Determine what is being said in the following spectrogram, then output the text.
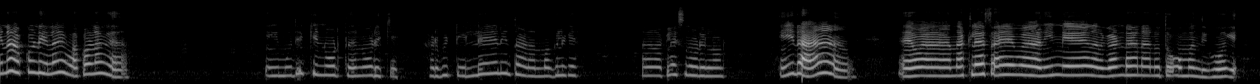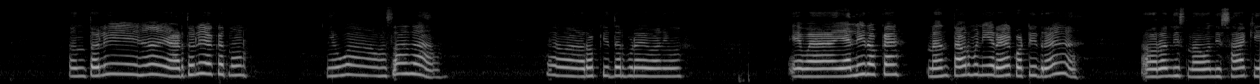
ಏನೋ ಹಾಕೊಂಡಿಲ್ಲ ಇವ ಹಾಕೊಂಡಂಗ ಈ ಮುದುಕಿ ನೋಡ್ತಾ, ನೋಡಿಕೆ. ಹಡ್ಬಿಟ್ಟು ಇಲ್ಲೇ ನಿಂತಾಳ ನನ್ನ ಮಗಳಿಗೆ. ನಕ್ಲೇಸ್ ನೋಡಿಲ್ಲ ನೋಡಿ. ಈಗ ನಕ್ಲೇಸ್ ಇವ ನಿನ್ನೆ ನನ್ನ ಗಂಡ ನಾನು ತೊಗೊಂಬಂದಿ ಹೋಗಿ. ನನ್ನ ತಲೆ, ಹಾಂ, ಎರಡು ತಲೆ ಹಾಕತ್ ನೋಡು. ಇವ ಹೊಸದ? ಇವ ರೊಕ್ಕ ಇದ್ದಾರೆ ಬಿಡ ಇವ ನೀವು. ಇವ ಎಲ್ಲಿ ರೊಕ್ಕ? ನನ್ನ ತವ್ರ ಮನೆಯರ ಕೊಟ್ಟಿದ್ರ? ಅವ್ರೊಂದಿವ್ಸ ನಾ ಒಂದಿವ್ಸ ಹಾಕಿ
